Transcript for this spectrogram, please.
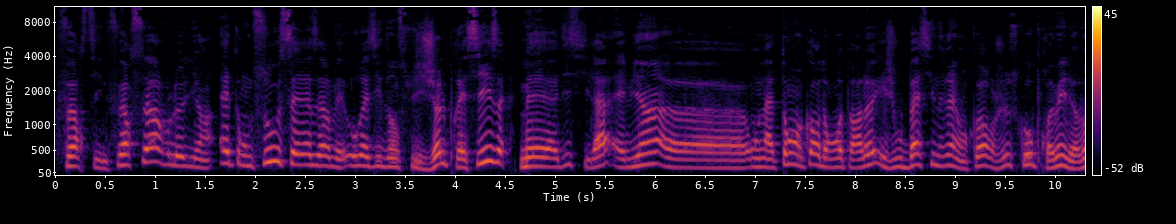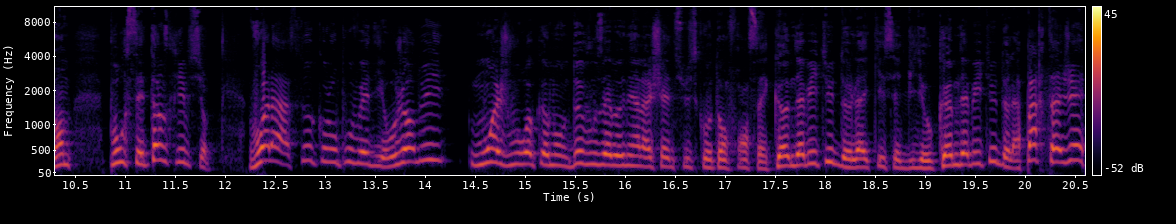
First in, first serve. Le lien est en dessous. C'est réservé aux résidents suisses, je le précise. Mais d'ici là, eh bien, on attend encore d'en reparler et je vous bassinerai encore jusqu'au 1er novembre pour cette inscription. Voilà ce que l'on pouvait dire aujourd'hui. Moi, je vous recommande de vous abonner à la chaîne Suisse en français comme d'habitude, de liker cette vidéo comme d'habitude, de la partager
